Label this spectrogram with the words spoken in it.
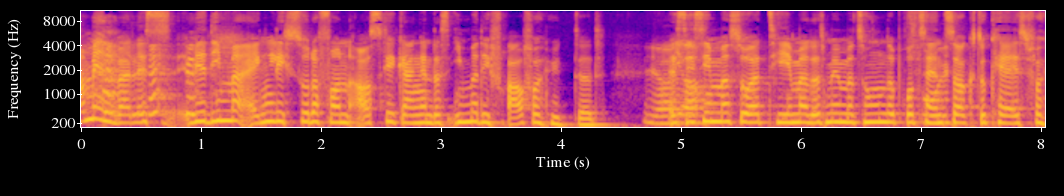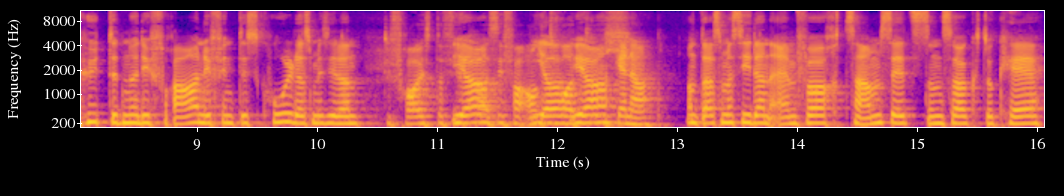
Armin, weil es wird immer eigentlich so davon ausgegangen, dass immer die Frau verhütet. Ja. Es Ja. ist immer so ein Thema, dass man immer zu 100 Voll. Prozent sagt, okay, es verhütet nur die Frau und ich finde das cool, dass man sie dann Die Frau ist dafür Ja. quasi verantwortlich. Ja. genau. und dass man sie dann einfach zusammensetzt und sagt, okay,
